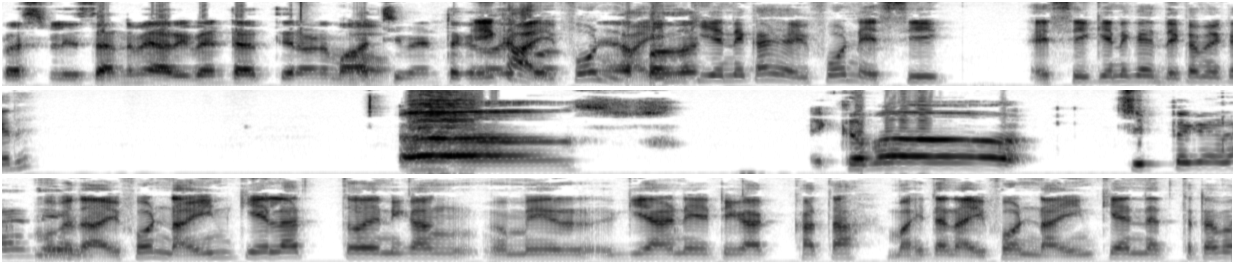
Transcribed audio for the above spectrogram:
ප්‍රෙස්ලිස් ඇන්නම අරිවෙන්ට ඇතිරන මාචිවෙන්ට ඒක iPhone 9 කියන එකයි iPhone SE SE කියන එක දෙකම එකද එකම චිප් එක මොකද iPhone 9 කියලත් ඔය නිකං මේ ගියානේ ටිකක් කතා. මහිතන iPhone 9 කියන්න ඇත්තටම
